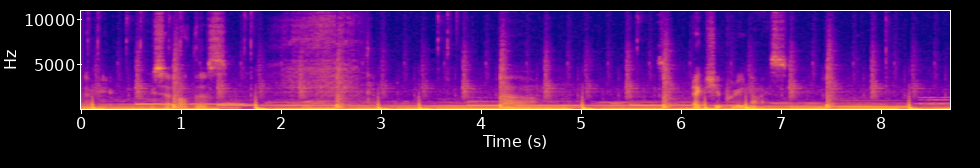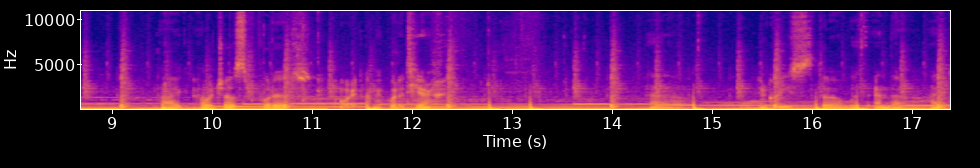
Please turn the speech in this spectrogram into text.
Let me reset all this. Um, actually pretty nice. Like, I would just put it, oh wait, let me put it here. Uh, increase the width and the height.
